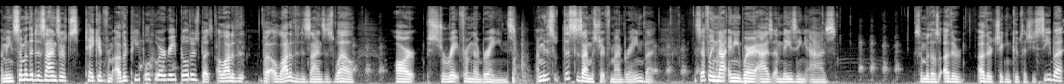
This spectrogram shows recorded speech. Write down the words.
I mean, some of the designs are taken from other people who are great builders, but a lot of the but a lot of the designs as well are straight from their brains. I mean, this this design was straight from my brain, but it's definitely not anywhere as amazing as some of those other other chicken coops that you see, but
